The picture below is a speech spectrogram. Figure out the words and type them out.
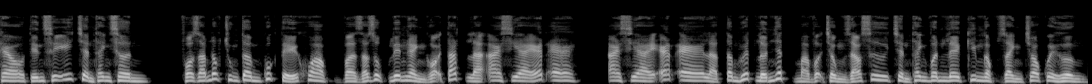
Theo tiến sĩ Trần Thanh Sơn, Phó Giám đốc Trung tâm Quốc tế Khoa học và Giáo dục liên ngành gọi tắt là ICISE, ICISE là tâm huyết lớn nhất mà vợ chồng giáo sư Trần Thanh Vân Lê Kim Ngọc dành cho quê hương.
